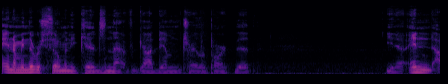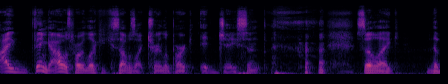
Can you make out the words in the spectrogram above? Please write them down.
and I mean there were so many kids in that goddamn trailer park that you know, and I think I was probably lucky cuz I was like trailer park adjacent. so like the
